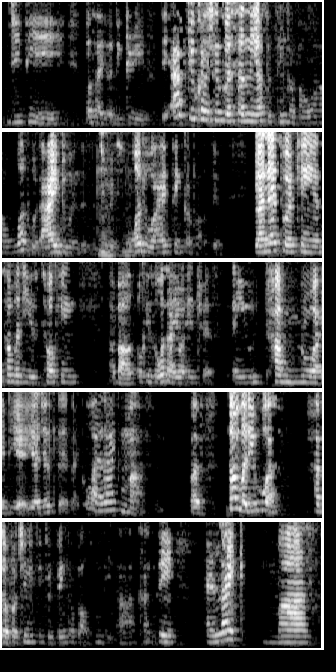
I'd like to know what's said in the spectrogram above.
GPA? What are your degrees? They ask you questions where suddenly you have to think about, wow, what would I do in this situation? What do I think about this? You're networking and somebody is talking about, okay, so what are your interests? And you have no idea. You're just there like, oh, I like math. But somebody who has had the opportunity to think about who they are can say, I like math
